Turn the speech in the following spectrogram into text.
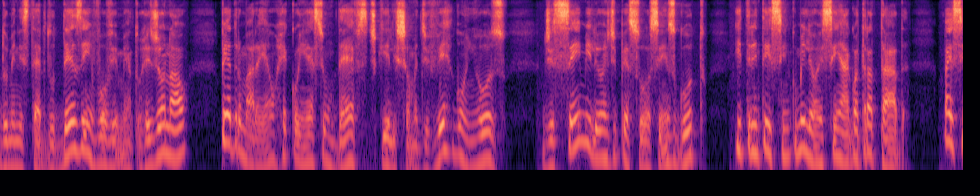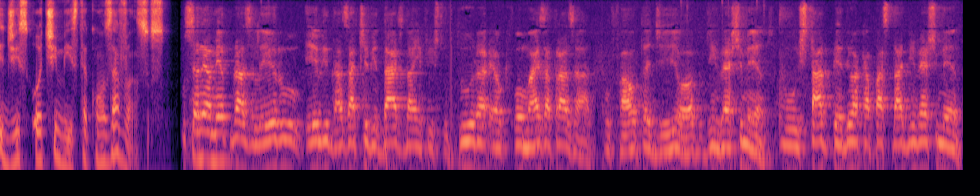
do Ministério do Desenvolvimento Regional, Pedro Maranhão reconhece um déficit que ele chama de vergonhoso de 100 milhões de pessoas sem esgoto e 35 milhões sem água tratada, mas se diz otimista com os avanços. O saneamento brasileiro, ele das atividades da infraestrutura é o que for mais atrasado, por falta de, óbvio, de investimento. O Estado perdeu a capacidade de investimento.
